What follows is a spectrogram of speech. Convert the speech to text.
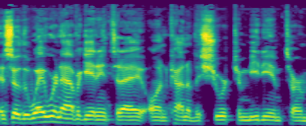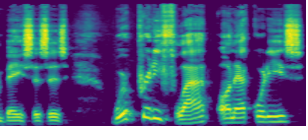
and so the way we're navigating today on kind of a short to medium term basis is we're pretty flat on equities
